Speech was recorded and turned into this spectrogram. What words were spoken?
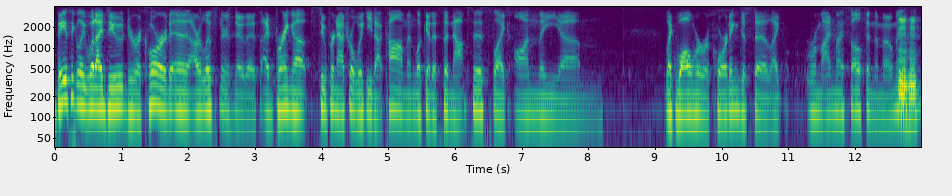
basically what I do to record, uh, our listeners know this. I bring up supernaturalwiki.com and look at a synopsis like on the um, like while we're recording, just to like remind myself in the moment,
